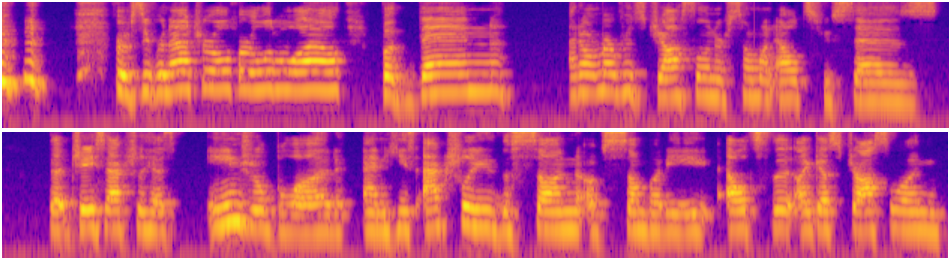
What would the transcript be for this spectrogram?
from Supernatural for a little while. But then I don't remember if it's Jocelyn or someone else who says that Jace actually has angel blood and he's actually the son of somebody else that I guess Jocelyn,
